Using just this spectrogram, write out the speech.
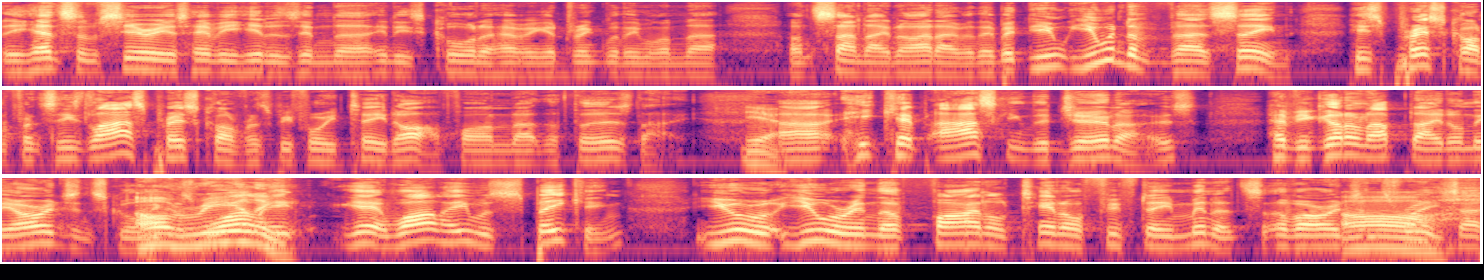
he had some serious heavy hitters in uh, in his corner having a drink with him on uh, on Sunday night over there. But you you wouldn't have uh, seen his press conference, his last press conference before he teed off on uh, the Thursday. Yeah. Uh, he kept asking the journos, "Have you got an update on the Origin score?" Oh, Because while really? he- yeah. While he was speaking, you were you were in the final ten or fifteen minutes of Origin Oh. three. So.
